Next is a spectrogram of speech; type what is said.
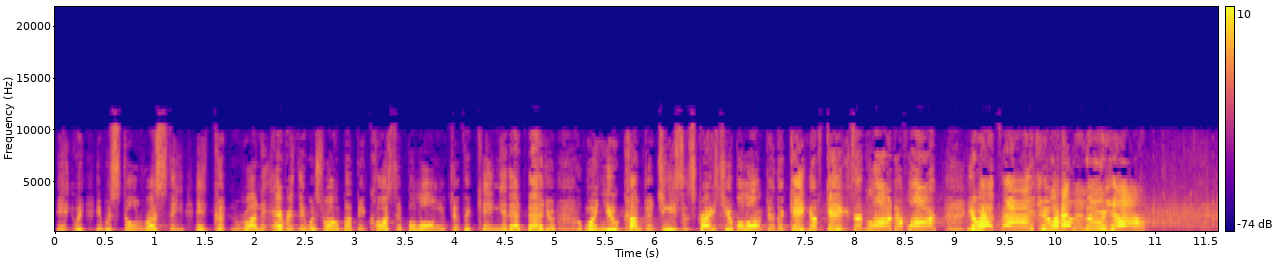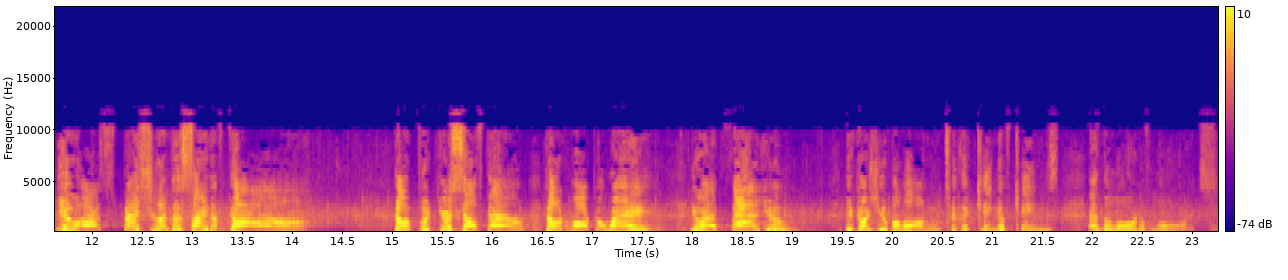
it, it, was still rusty. It couldn't run. Everything was wrong. But because it belonged to the King, it had value. When you come to Jesus Christ, you belong to the King of Kings and Lord of Lords. You have value. Hallelujah. You are special in the sight of God. Don't put yourself down. Don't walk away. You have value because you belong to the King of Kings and the Lord of Lords.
